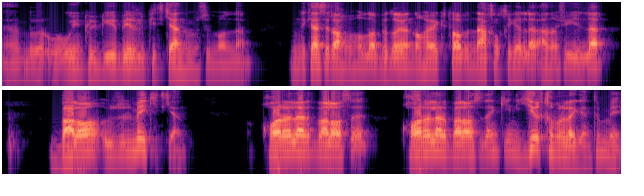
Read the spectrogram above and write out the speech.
E, bir o'yin kulgiga berilib ketgandi musulmonlar. Ibn kasir rahmaulloh bidoya nihoya kitobini naql qilganlar ana shu yillar balo uzilmay ketgan. Qoralar balosi qoralar balosidan keyin yer qimirlagan tinmay.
